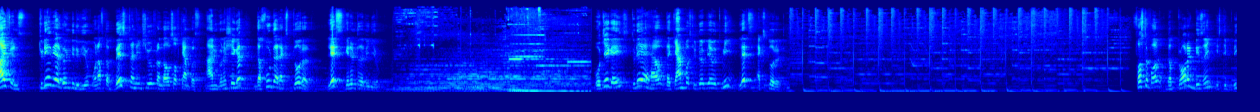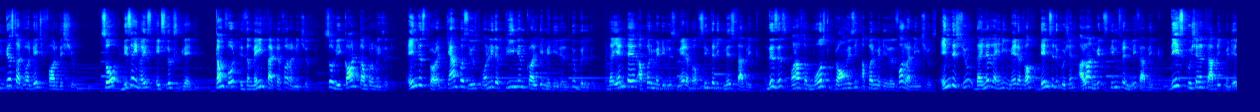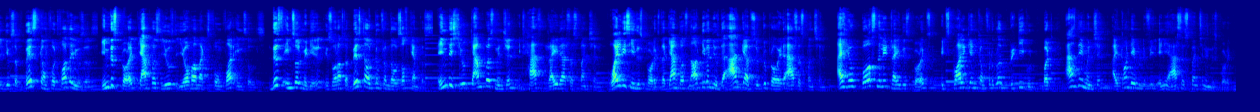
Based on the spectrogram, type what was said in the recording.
Hi friends, today we are going to review one of the best running shoe from the house of campus. I am Gunashekhar, the Footwear Explorer. Let's get into the video. Okay guys, today I have the Campus Utopia with me. Let's explore it. First of all, the product design is the biggest advantage for this shoe. So, design wise, it looks great. Comfort is the main factor for running shoes, so we can't compromise it. In this product, Campus used only the premium quality material to build. The entire upper material is made up of synthetic mesh fabric. This is one of the most promising upper material for running shoes. In this shoe, the inner lining made up of density cushion along with skin friendly fabric. These cushion and fabric material gives the best comfort for the users. In this product, Campus used Yoha Max foam for insoles. This insole material is one of the best outcome from the house of Campus. In this shoe, Campus mentioned it has ride air suspension. While we see this product, the Campus not even use the air capsule to provide air suspension. I have personally tried these products. Its quality and comfortable are pretty good, but as they mentioned, I can't able to feel any air suspension in this product.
